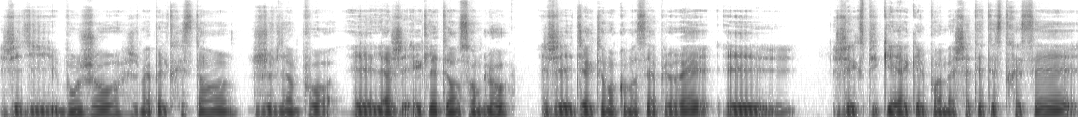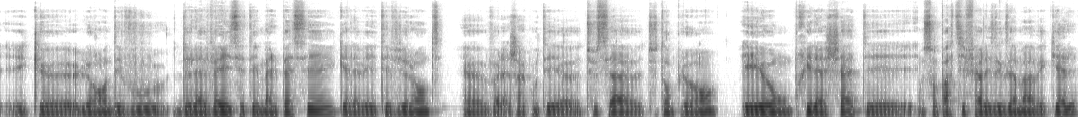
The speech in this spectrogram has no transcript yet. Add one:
j'ai dit bonjour, je m'appelle Tristan, je viens pour... Et là j'ai éclaté en sanglots, j'ai directement commencé à pleurer et j'ai expliqué à quel point ma chatte était stressée et que le rendez-vous de la veille s'était mal passé, qu'elle avait été violente. Euh, voilà, je racontais euh, tout ça euh, tout en pleurant. Et eux ont pris la chatte et sont partis faire les examens avec elle.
